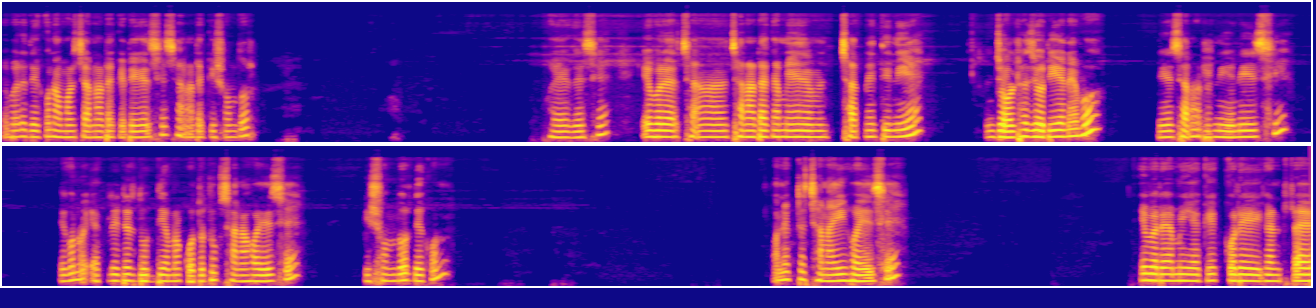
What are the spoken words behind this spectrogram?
এবারে দেখুন আমার ছানাটা কেটে গেছে। ছানাটা কি সুন্দর হয়ে গেছে। এবারে ছানাটাকে আমি ছাঁকনিতে নিয়ে জলটা ঝরিয়ে নেব। নিয়ে ছানাটা নিয়ে নিয়েছি। দেখুন এক লিটার দুধ দিয়ে আমার কতটুক ছানা হয়েছে। কি সুন্দর দেখুন। অনেকটা ছানাই হয়েছে। এবারে আমি এক, এক করে এখানটায়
